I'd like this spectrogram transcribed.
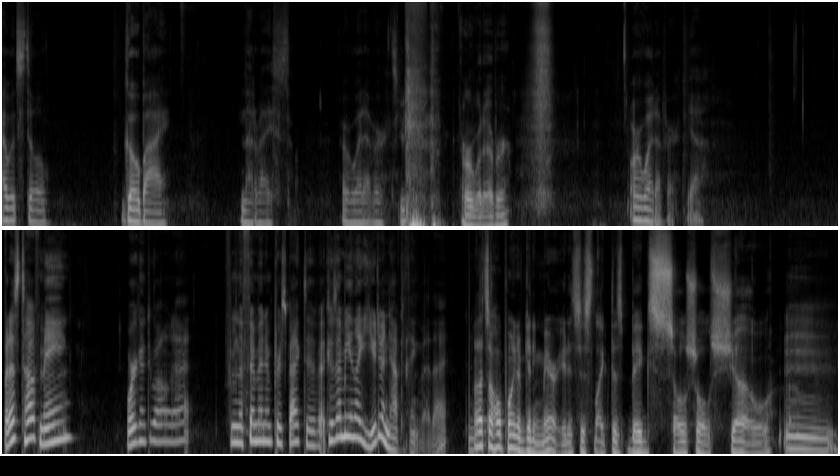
I would still go by Narvaez or whatever, or whatever. or whatever, yeah. But it's tough, man, working through all of that from the feminine perspective. Because I mean, like, you didn't have to think about that. Well, that's the whole point of getting married. It's just like this big social show, Mm,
